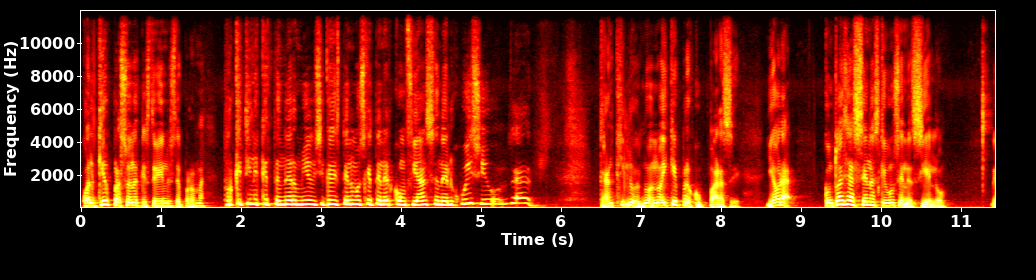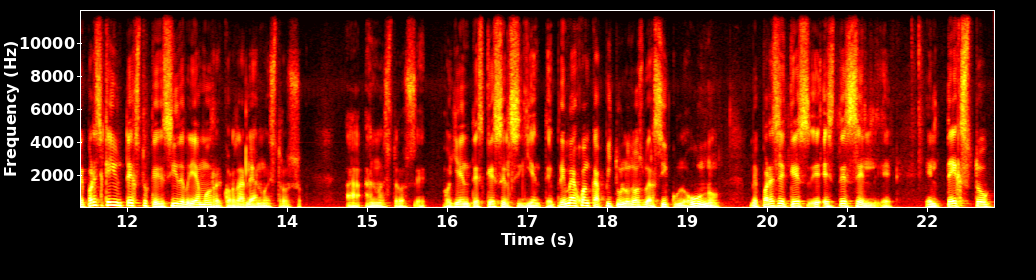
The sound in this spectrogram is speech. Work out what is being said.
cualquier persona que esté viendo este programa? ¿Por qué tiene que tener miedo? Y si tenemos que tener confianza en el juicio. O sea, tranquilo, no, no hay que preocuparse. Y ahora, con todas esas escenas que vemos en el cielo, me parece que hay un texto que sí deberíamos recordarle a nuestros, a, nuestros eh, oyentes, que es el siguiente. Primero Juan capítulo 2, versículo 1. Me parece que es, este es el, el texto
